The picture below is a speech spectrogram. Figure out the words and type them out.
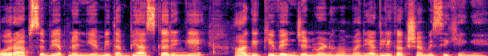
और आप सभी अपना नियमित अभ्यास करेंगे। आगे के व्यंजन वर्ण हम हमारी अगली कक्षा में सीखेंगे।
